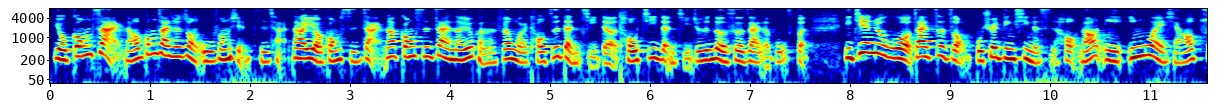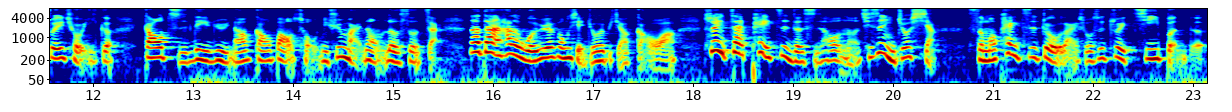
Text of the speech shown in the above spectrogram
有公债，然后公债就是这种无风险资产，那也有公司债，那公司债呢，又可能分为投资等级的、投机等级，就是垃圾债的部分。你今天如果在这种不确定性的时候，然后你因为想要追求一个高值利率，然后高报酬，你去买那种垃圾债，那当然它的违约风险就会比较高啊。所以在配置的时候呢，其实你就想。什么配置对我来说是最基本的、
